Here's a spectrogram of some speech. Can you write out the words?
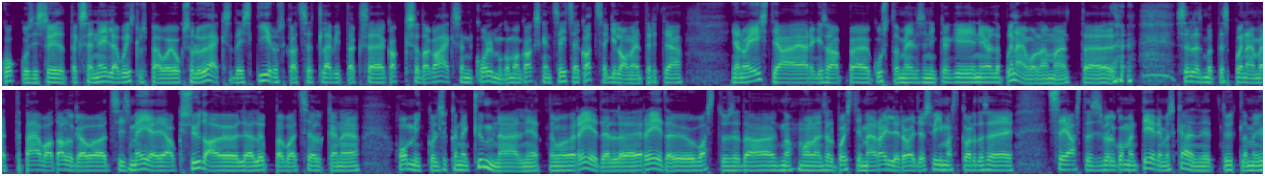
kokku siis sõidetakse nelja võistluspäeva jooksul üheksateist kiiruskatset, läbitakse kakssada kaheksakümmend kolm koma kakskümmend seitse katsekilomeetrit ja ja no Eesti aja järgi saab Gustav meil siin ikkagi nii-öelda põnev olema, et selles mõttes põnev, et päevad algavad siis meie jaoks südaööl ja lõpevad niisugune hommikul niisugune kümne ajal, nii et nagu reedel, reede öö vastu seda, noh, ma olen seal Postimehe Ralliraadios viimast korda see, see aasta siis veel kommenteerimas ka, et ütleme,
